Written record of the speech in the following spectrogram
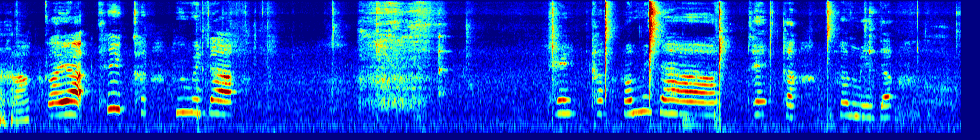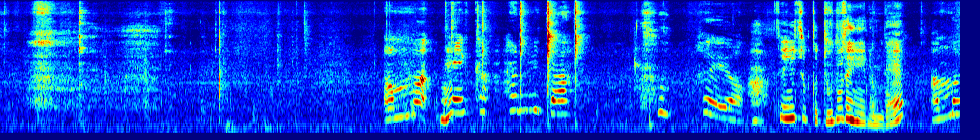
아까야 셀카 합니다. 셀카 합니다. 셀카 합니다. 엄마 응? 셀카 합니다. 해요. 생일 축하 누구 생일인데? 엄마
